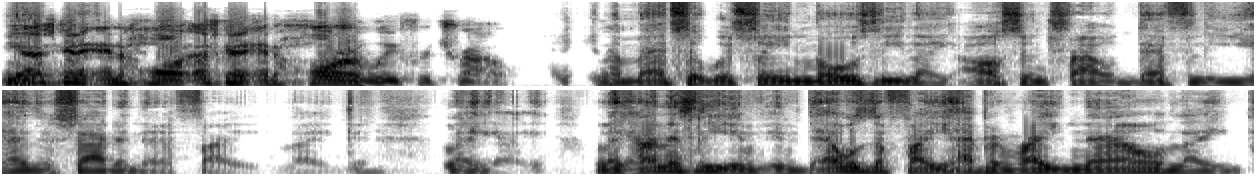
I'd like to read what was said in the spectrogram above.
Yeah, that's gonna end hor- That's gonna end horribly for Trout. in a matchup with Shane Mosley, like Austin Trout definitely has a shot in that fight. Like, like, like honestly, if, if that was the fight happen right now, like,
